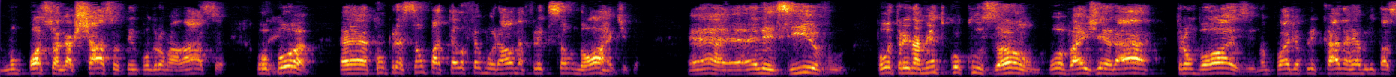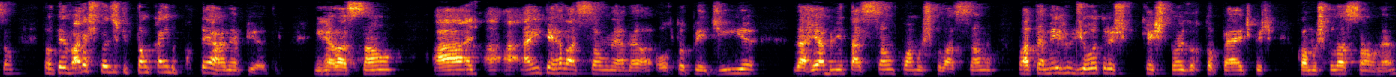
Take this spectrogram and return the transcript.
não posso agachar se eu tenho condromalácia. Ou, Sim. pô, é, compressão patelofemoral na flexão nórdica, é, é lesivo. Pô, treinamento conclusão, pô, vai gerar trombose, não pode aplicar na reabilitação. Então, tem várias coisas que estão caindo por terra, né, Pedro? Em é. relação à, à, à inter-relação né, da ortopedia, da reabilitação com a musculação, ou até mesmo de outras questões ortopédicas com a musculação, né?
